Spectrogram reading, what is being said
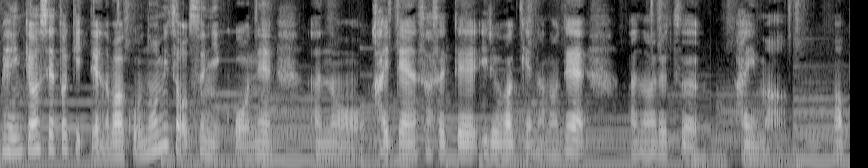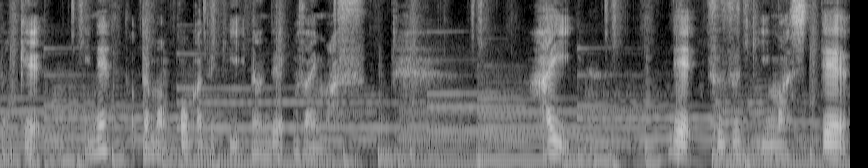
勉強してる時っていうのは、こう、脳みそを常にこうね、あの、回転させているわけなので、あの、アルツハイマー、まあ、ボケにね、とても効果的なんでございます。はい。で、続きまして、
